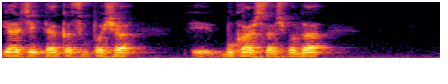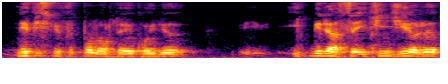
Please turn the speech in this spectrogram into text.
gerçekten Kasımpaşa e, bu karşılaşmada nefis bir futbol ortaya koydu. İlk bilhassa ikinci yarı,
